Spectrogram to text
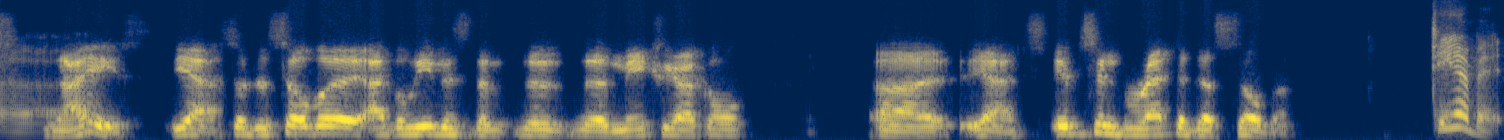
Uh, nice. Yeah. So Da Silva, I believe, is the the, the matriarchal. Uh, yeah, it's Ibson Beretta Da Silva. Damn it.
